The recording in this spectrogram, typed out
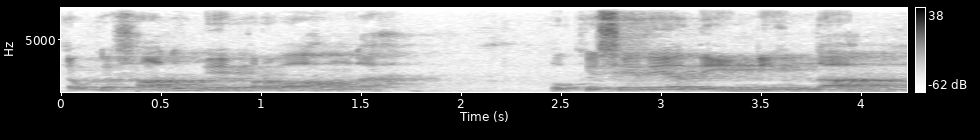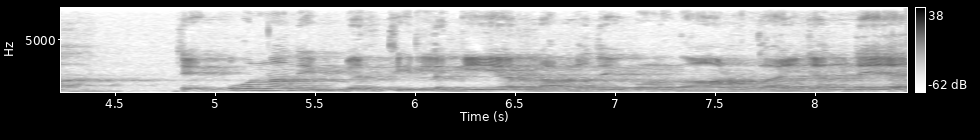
ਕਿਉਂਕਿ ਸਾਧੂ ਬੇਪਰਵਾਹ ਹੁੰਦਾ ਉਹ ਕਿਸੇ ਦੇ ਅਧੀਨ ਨਹੀਂ ਹੁੰਦਾ ਤੇ ਉਹਨਾਂ ਦੀ ਬਿਰਤੀ ਲੱਗੀ ਹੈ, ਰੱਬ ਦੇ ਗੁਣ ਗਾਣ ਗਾਈ ਜਾਂਦੇ ਆ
